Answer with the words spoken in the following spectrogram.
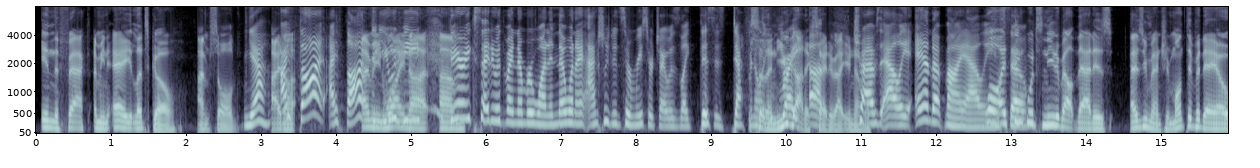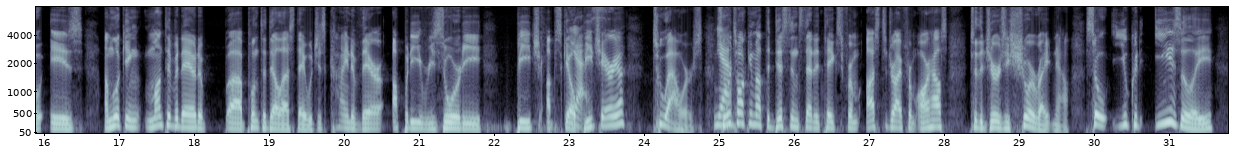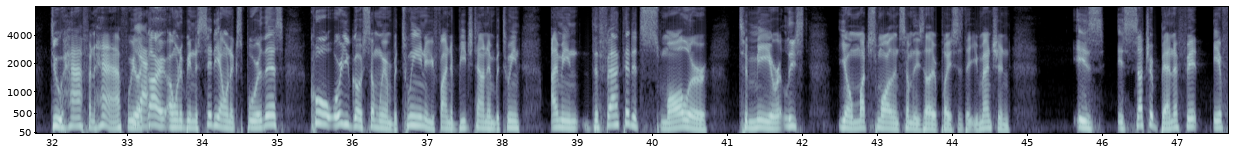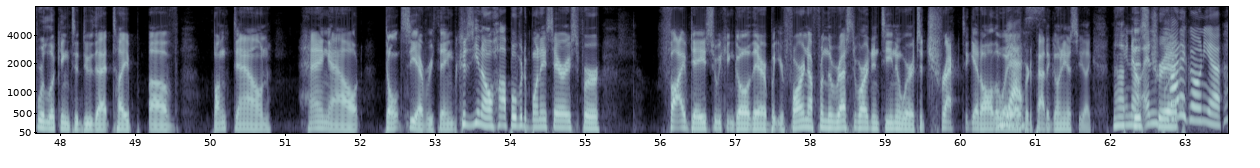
in the fact, I mean, A, let's go. I'm sold. Yeah, I I, thought I thought I that mean, you why would be not? Um, very excited with my number one, and then when I actually did some research, I was like, "This is definitely So then you right got excited about your number. Trav's alley and up my alley." Well, I so- think what's neat about that is, as you mentioned, Montevideo is. I'm looking Montevideo to uh, Punta del Este, which is kind of their uppity, resorty, beach, upscale Yes. beach area. Two hours. So we're talking about the distance that it takes from us to drive from our house to the Jersey Shore right now. So you could easily do half and half. Where you're Yes. like, all right, I want to be in the city. I want to explore this. Cool. Or you go somewhere in between, or you find a beach town in between. I mean, the fact that it's smaller to me, or at least you know, much smaller than some of these other places that you mentioned, is is such a benefit if we're looking to do that type of bunk down, hang out, don't see everything because you know, hop over to Buenos Aires for five days so we can go there, but you're far enough from the rest of Argentina where it's a trek to get all the way Yes. over to Patagonia. So you're like, not I know, this and trip. Patagonia,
